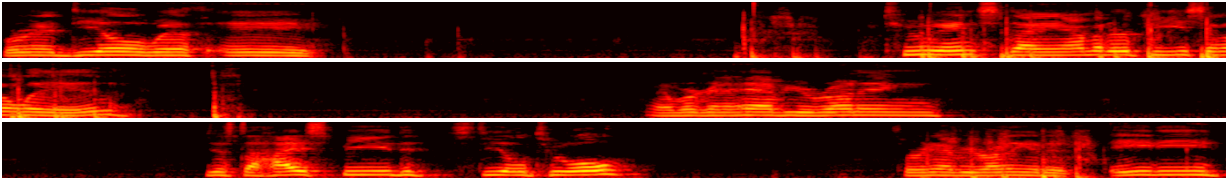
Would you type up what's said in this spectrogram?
We're going to deal with a two inch diameter piece in a lathe. And we're going to have you running just a high speed steel tool. So we're going to have you running it at 80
